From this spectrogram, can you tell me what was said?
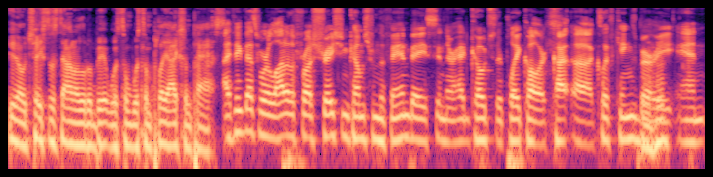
you know chase us down a little bit with some with some play action pass. I think that's where a lot of the frustration comes from the fan base and their head coach, their play caller, uh, Cliff Kingsbury, mm-hmm. and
